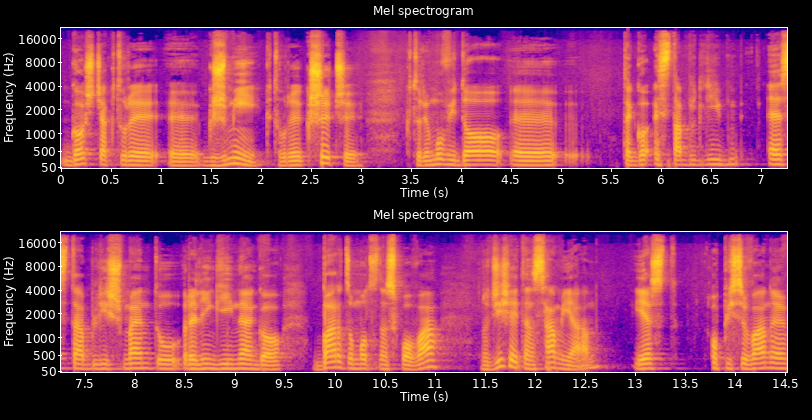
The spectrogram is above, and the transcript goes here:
gościa, który y, grzmi, który krzyczy, który mówi do y, tego establi, establishmentu religijnego bardzo mocne słowa, no dzisiaj ten sam Jan jest opisywany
